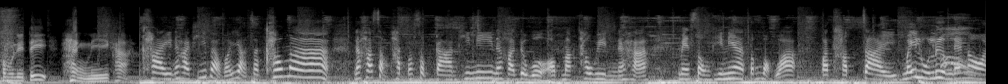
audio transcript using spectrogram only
คอมมูนิตี้แห่งนี้ค่ะ ใครนะคะที่แบบว่าอยากจะเข้ามานะคะ สัมผัสประสบการณ์ที่นี่นะคะ The World of Mark Twain นะคะ เมซงที่เนี่ยต้องบอกว่าประทับใจไม่รู้ลืมแน่นอน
